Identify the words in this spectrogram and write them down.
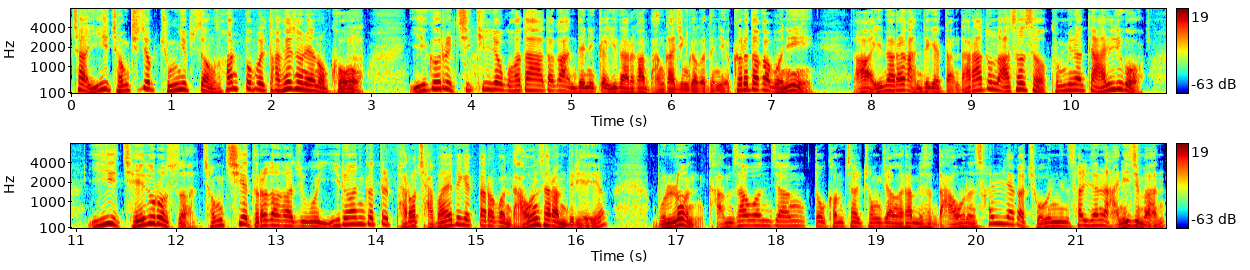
자, 이 정치적 중립성, 헌법을 다 훼손해 놓고 이거를 지키려고 하다 하다가 안 되니까 이 나라가 망가진 거거든요. 그러다가 보니 아, 이 나라가 안 되겠다. 나라도 나서서 국민한테 알리고 이 제도로서 정치에 들어가 가지고 이러한 것들 바로 잡아야 되겠다라고 나온 사람들이에요. 물론 감사원장 또 검찰총장을 하면서 나오는 선례가 좋은 선례는 아니지만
